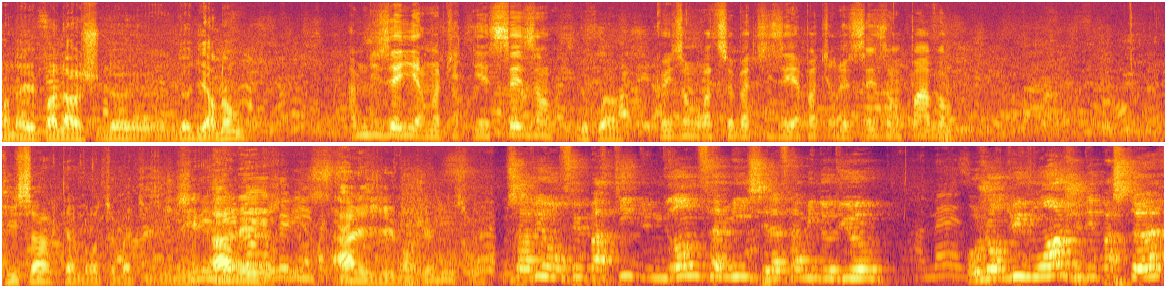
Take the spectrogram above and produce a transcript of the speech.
On n'avait pas l'âge de, de dire non. Elle me disait hier, ma petite nièce, 16 ans, De quoi qu'ils ont le droit de se baptiser à partir de 16 ans, pas avant. Qui ça qui a le droit de se baptiser les ah, évangélistes. ah, les évangélistes, oui. Vous savez, on fait partie d'une grande famille, c'est la famille de Dieu. Aujourd'hui, moi, j'ai des pasteurs,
